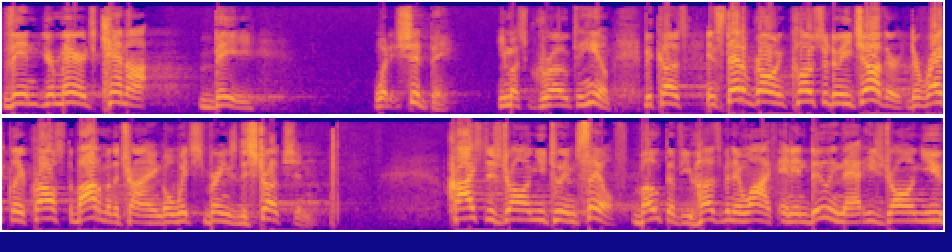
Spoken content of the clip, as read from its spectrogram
then your marriage cannot be what it should be. You must grow to Him. Because instead of growing closer to each other, directly across the bottom of the triangle, which brings destruction, Christ is drawing you to Himself, both of you, husband and wife, and in doing that, He's drawing you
